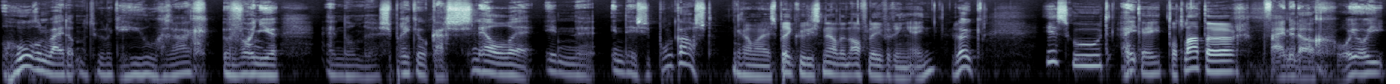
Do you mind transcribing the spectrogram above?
horen wij dat natuurlijk heel graag van je. En dan spreken we elkaar snel in, in deze podcast. Dan gaan wij, spreken jullie snel in aflevering 1. Leuk. Is goed. Hey. Oké, tot later. Fijne dag. Hoi hoi.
